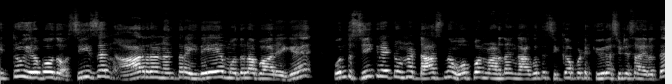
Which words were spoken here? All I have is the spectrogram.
ಇದ್ರೂ ಇರಬಹುದು ಸೀಸನ್ ಆರರ ನಂತರ ಇದೇ ಮೊದಲ ಬಾರಿಗೆ ಒಂದು ಸೀಕ್ರೆಟ್ ರೂಮ್ನ ಟಾಸ್ಕ್ನ ಓಪನ್ ಮಾಡ್ದಂಗ ಆಗುತ್ತೆ ಸಿಕ್ಕಾಪಟ್ಟೆ ಕ್ಯೂರಿಯಾಸಿಟಿ ಸಹ ಇರುತ್ತೆ.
